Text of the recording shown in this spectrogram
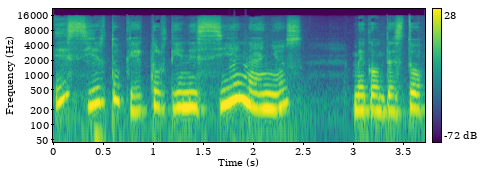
¿es cierto que Héctor tiene 100 años? Me contestó,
